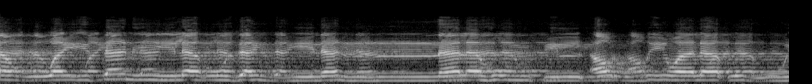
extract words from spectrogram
أغويتني لأزينن لهم في الأرض ولأغوينهم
